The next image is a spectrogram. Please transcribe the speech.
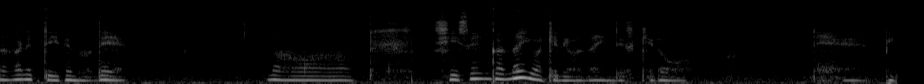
流れているのでまあ自然がないわけではないんですけどねびっ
